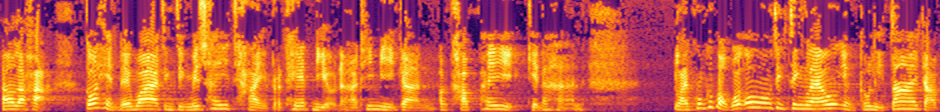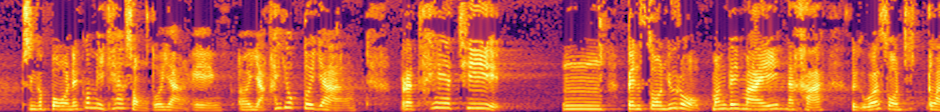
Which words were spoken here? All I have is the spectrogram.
เอาละค่ะ ก็เห็นได้ว่าจริง ๆ ไม่ใช่ไทยประเทศเดียวนะคะ ที่มีการบังคับให้เกณฑ์ทหาร หลายคนก็บอกว่าโอ้จริง ๆ แล้วอย่างเกาหลีใต้กับสิงคโปร์เนี่ยก็มีแค่สองตัวอย่างเองเอออยากให้ยกตัวอย่างประเทศที่เป็นโซนยุโรปมั่งได้ไหมนะคะ หรือว่าโซนที่ไกล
